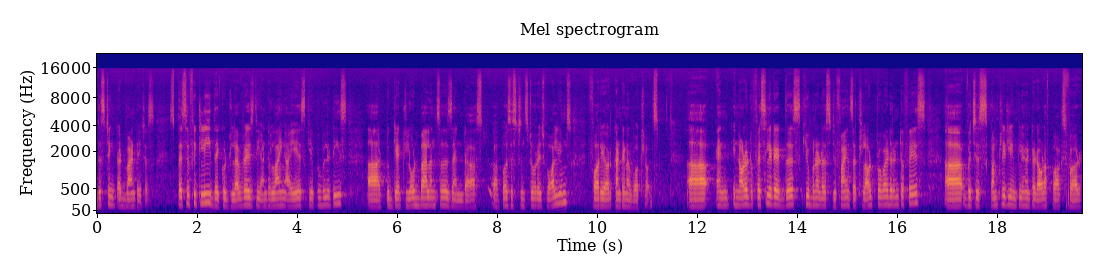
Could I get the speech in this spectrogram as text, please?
distinct advantages. Specifically, they could leverage the underlying IaaS capabilities to get load balancers and uh, uh, persistent storage volumes for your container workloads. Uh, and in order to facilitate this, Kubernetes defines a cloud provider interface, uh, which is completely implemented out of box for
